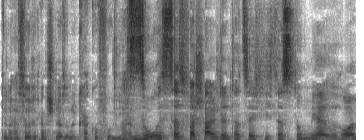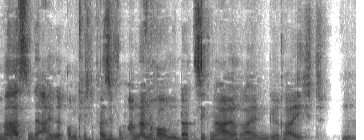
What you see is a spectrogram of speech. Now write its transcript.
dann hast du ganz schnell so eine Kakophonie. Ach, so ist das verschaltet tatsächlich, dass du mehrere Räume hast und der eine Raum kriegt quasi vom anderen Raum das Signal reingereicht. Hm?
